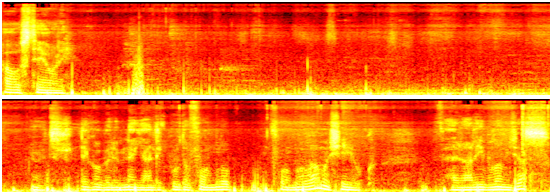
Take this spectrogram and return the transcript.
Chaos Theory. Evet Lego bölümüne geldik. Burada formula formula var ama şey yok. Ferrari'yi bulamayacağız.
